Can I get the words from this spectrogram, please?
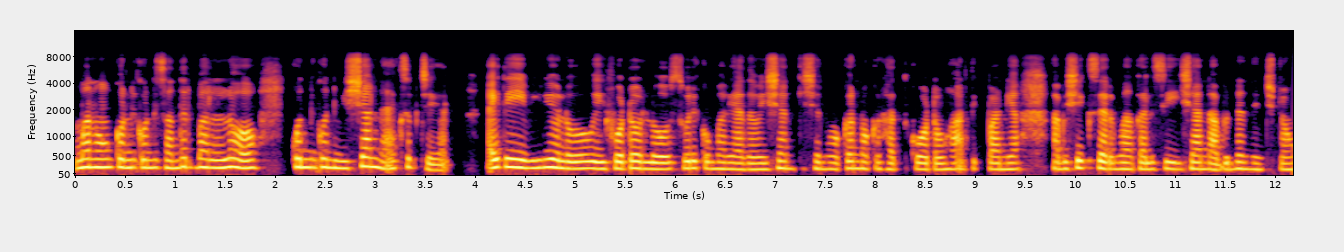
మనం కొన్ని కొన్ని సందర్భాలలో కొన్ని కొన్ని విషయాలను యాక్సెప్ట్ చేయాలి. అయితే ఈ వీడియోలో, ఈ ఫోటోల్లో సూర్యకుమార్ యాదవ్, ఇషాన్ కిషన్ ఒకరినొకరు హత్తుకోవటం, హార్దిక్ పాండ్యా, అభిషేక్ శర్మ కలిసి ఇషాన్‌ని అభినందించడం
